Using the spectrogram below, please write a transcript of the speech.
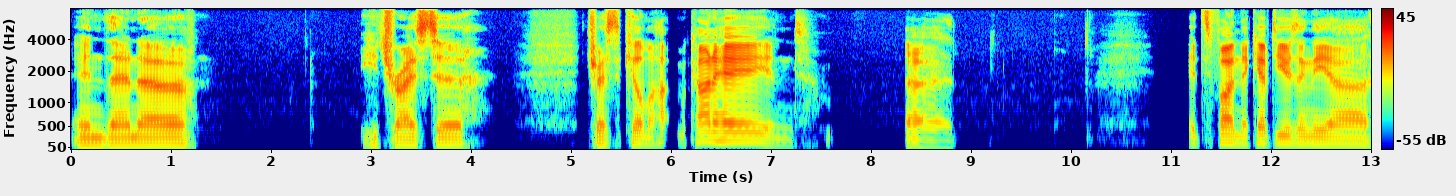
and then uh, he tries to tries to kill Mah- McConaughey, and uh, it's fun. They kept using the uh,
